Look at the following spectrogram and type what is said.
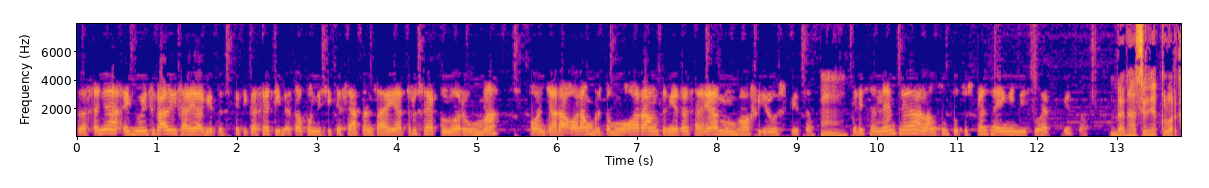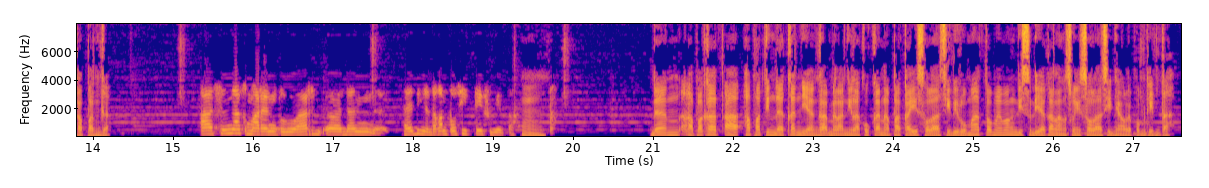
rasanya egois sekali saya gitu. Ketika saya tidak tahu kondisi kesehatan saya, terus saya keluar rumah, wawancara orang, bertemu orang, ternyata saya membawa virus gitu. Hmm. Jadi Senin saya langsung putuskan saya ingin di swab gitu. Dan hasilnya keluar kapan nggak? Hasilnya kemarin keluar uh, dan saya dinyatakan positif gitu. Hmm. Dan apakah apa tindakan yang Kak Melani lakukan? Apakah isolasi di rumah atau memang disediakan langsung isolasinya oleh pemerintah?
